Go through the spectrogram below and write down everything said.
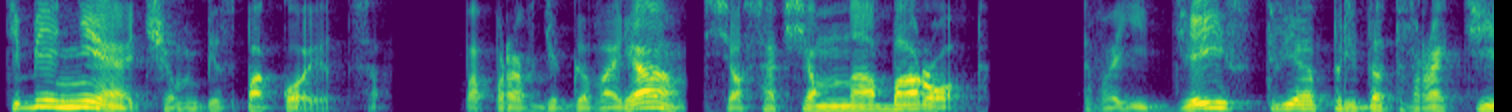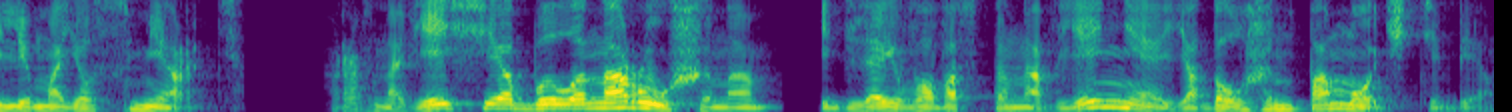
Тебе не о чем беспокоиться. По правде говоря, все совсем наоборот. Твои действия предотвратили мою смерть. Равновесие было нарушено, и для его восстановления я должен помочь тебе.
